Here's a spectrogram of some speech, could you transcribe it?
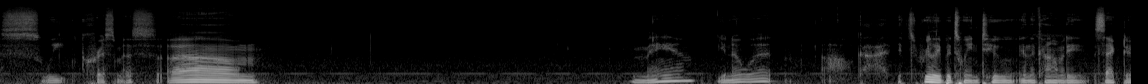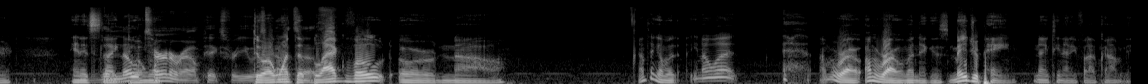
sweet Christmas. Um, man, you know what? God, it's really between two in the comedy sector, and it's the like, no do want, turnaround picks for you. do I kinda want the tough. black vote or no? I think I'm a. You know what? I'm a ride. I'm a ride with my niggas. Major Payne, 1995 comedy.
